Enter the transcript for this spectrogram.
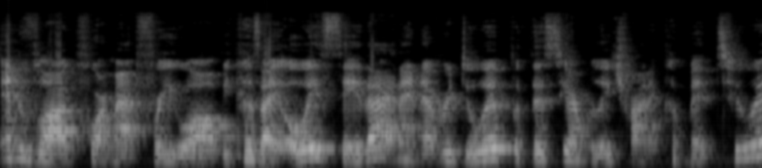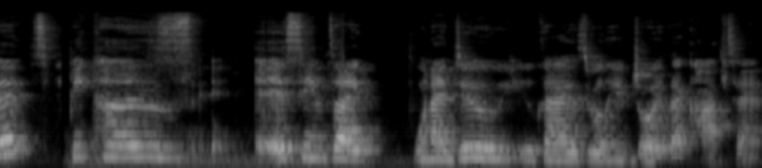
in vlog format for you all because I always say that and I never do it, but this year I'm really trying to commit to it because it seems like when I do, you guys really enjoy that content.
